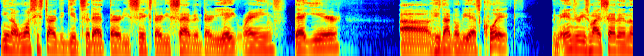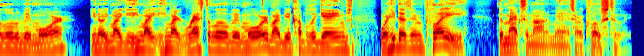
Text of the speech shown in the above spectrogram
you know, once he started to get to that 36, 37, 38 range that year, uh, he's not going to be as quick. The injuries might set in a little bit more. You know, he might get, he might, he might rest a little bit more. It might be a couple of games where he doesn't play the max amount of minutes or close to it.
